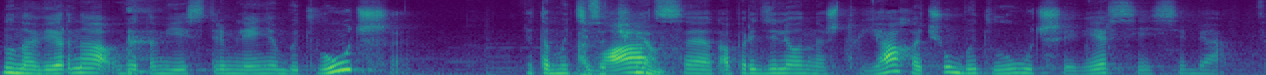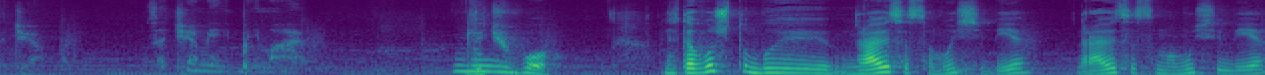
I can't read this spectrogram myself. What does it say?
Ну, наверное, в этом есть стремление быть лучше. Это а мотивация а определенная, что я хочу быть лучшей версией себя. Зачем? Зачем, я не понимаю. Ну, Для чего? Для того, чтобы нравиться самой себе, нравиться самому себе.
